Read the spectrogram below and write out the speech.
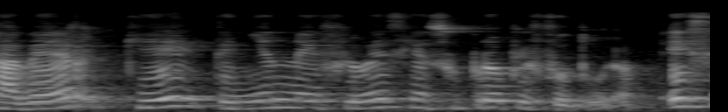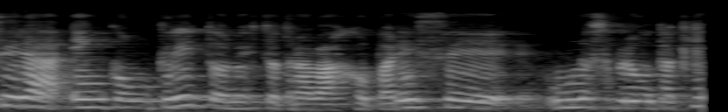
saber que tenían una influencia en su propio futuro. Ese era en concreto nuestro trabajo. Parece, uno se pregunta, ¿qué,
